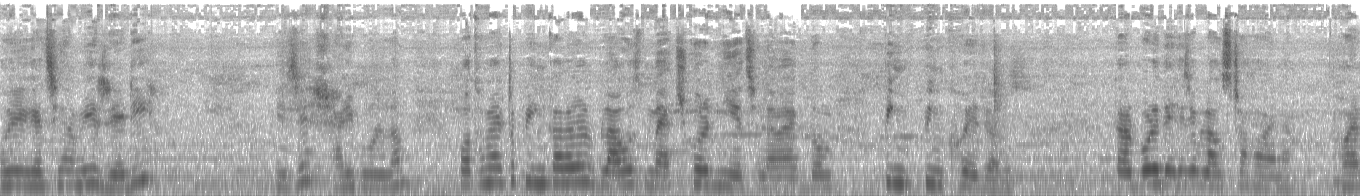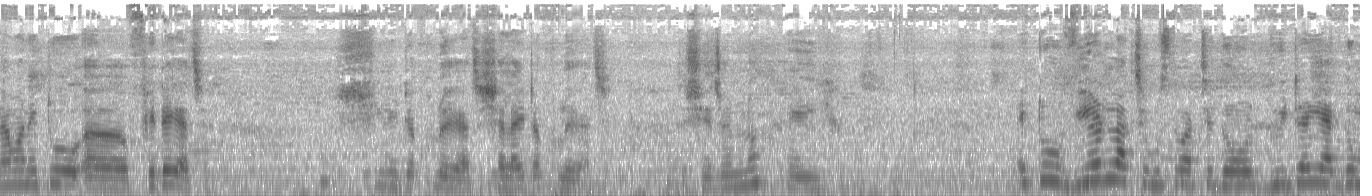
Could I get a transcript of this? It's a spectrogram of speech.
হয়ে গেছে, আমি রেডি এই যে শাড়ি পরলাম। প্রথমে একটা পিঙ্ক কালারের ব্লাউজ ম্যাচ করে নিয়েছিলাম, একদম পিঙ্ক পিঙ্ক হয়ে যাবে। তারপরে দেখি যে ব্লাউজটা হয় না। হয় না মানে একটু ফেটে গেছে। সিঁড়িটা খুলে গেছে সেলাইটা খুলে গেছে তো সেজন্য এই একটু বিয়ার্ড লাগছে বুঝতে পারছি তো দুইটাই একদম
